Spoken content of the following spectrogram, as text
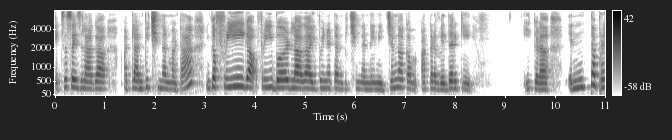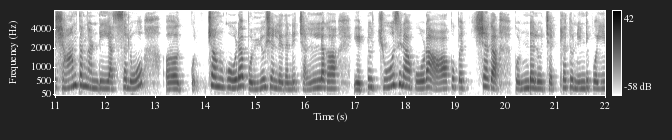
ఎక్సర్సైజ్ లాగా అట్లా అనిపించింది అనమాట ఇంకా ఫ్రీగా ఫ్రీ బర్డ్ లాగా అయిపోయినట్టు అనిపించిందండి. నిజంగా అక్కడ వెదర్‌కి ఇక్కడ ఎంత ప్రశాంతంగా అండి అస్సలు కొంచెం కూడా పొల్యూషన్ లేదండి. చల్లగా ఎటు చూసినా కూడా ఆకుపచ్చగా కొండలు, చెట్లతో నిండిపోయి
